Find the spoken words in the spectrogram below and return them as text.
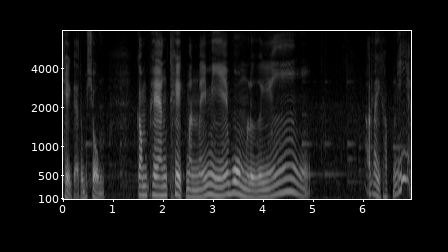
เทคอะท่านผู้ชมกำแพงเทคมันไม่มีให้ผมเลย อะไรครับเนี่ย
